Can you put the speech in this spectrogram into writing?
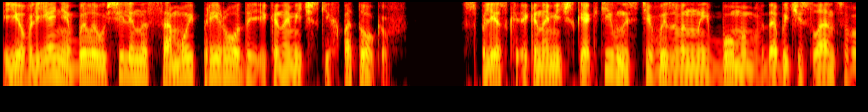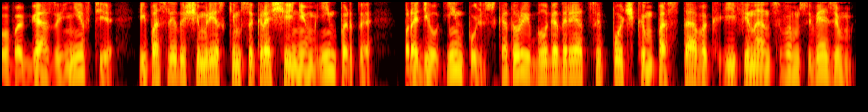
Ее влияние было усилено самой природой экономических потоков. Всплеск экономической активности, вызванный бумом в добыче сланцевого газа и нефти и последующим резким сокращением импорта, породил импульс, который благодаря цепочкам поставок и финансовым связям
